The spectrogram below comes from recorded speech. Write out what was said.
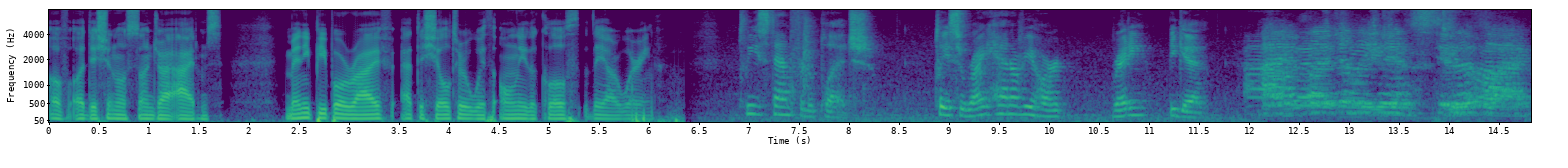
of additional sun-dry items. Many people arrive at the shelter with only the clothes they are wearing. Please stand for the pledge. Place your right hand over your heart. Ready? Begin. I pledge allegiance to the flag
